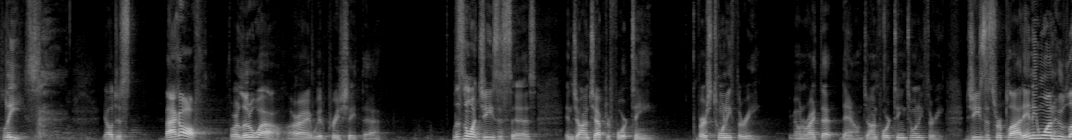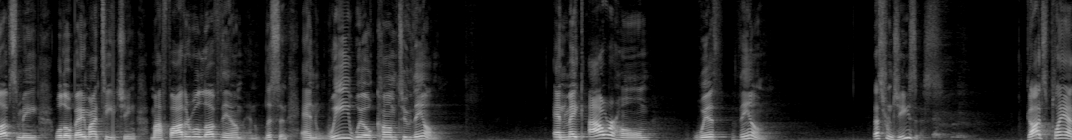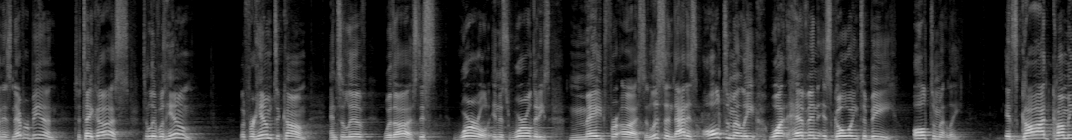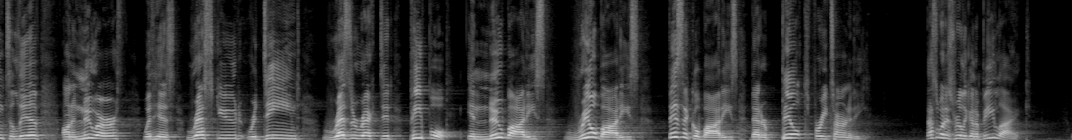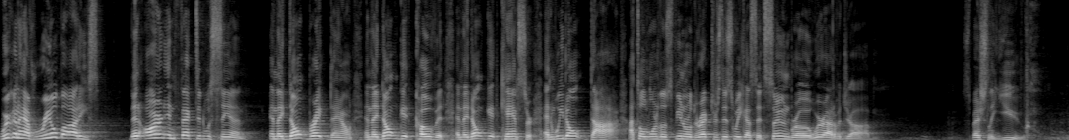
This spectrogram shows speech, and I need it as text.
Please. Y'all just back off for a little while, all right? We'd appreciate that. Listen to what Jesus says in John chapter 14, verse 23. You may want to write that down. John 14, 23. Jesus replied, Anyone who loves me will obey my teaching. My Father will love them, and listen, and we will come to them and make our home with them. That's from Jesus. God's plan has never been to take us to live with Him but for Him to come and to live with us, this world, in this world that He's made for us. And listen, that is ultimately what heaven is going to be. Ultimately, it's God coming to live on a new earth with His rescued, redeemed, resurrected people in new bodies, real bodies, physical bodies that are built for eternity. That's what it's really going to be like. We're going to have real bodies that aren't infected with sin and they don't break down and they don't get COVID and they don't get cancer and we don't die. I told one of those funeral directors this week, I said, Soon, bro, we're out of a job, especially you.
